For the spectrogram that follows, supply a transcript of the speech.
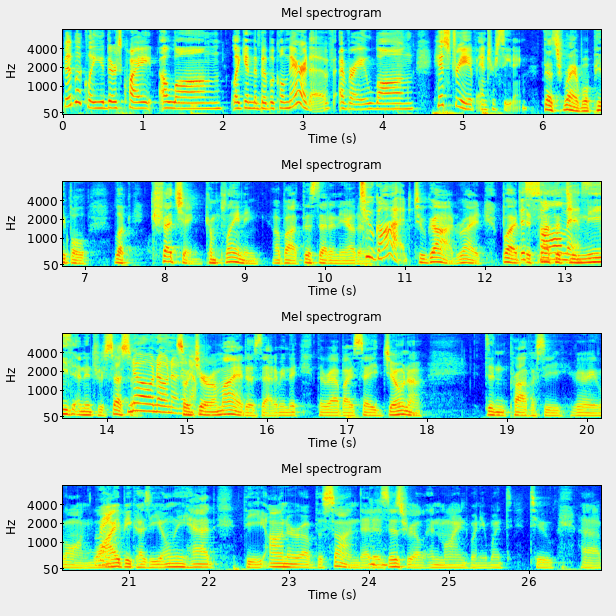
biblically, there's quite a long, like in the biblical narrative, a very long history of interceding That's right. Well, people look fetching, complaining about this, that, and the other to God. To God, right? But The it's not that you need an intercessor. No, no, no, no, So no. Jeremiah does that. I mean, the, the rabbis say Jonah didn't prophesy very long. Why? Right. Because he only had the honor of the son, that is Mm-hmm. Israel, in mind when he went to uh,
